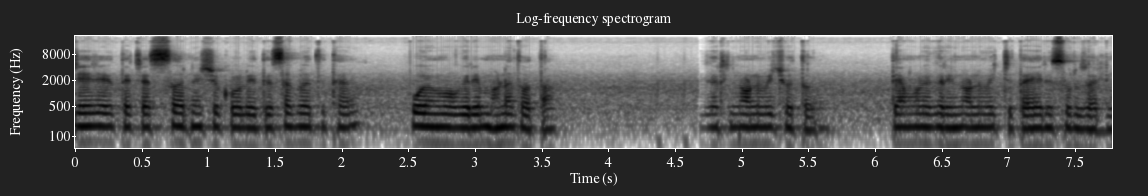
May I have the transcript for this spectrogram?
जे जे त्याच्या सरने शिकवले ते सगळं तिथं पोएम वगैरे म्हणत होता. घरी नॉनव्हेज होतं. त्यामुळे घरी नॉनव्हेजची तयारी सुरू झाली.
